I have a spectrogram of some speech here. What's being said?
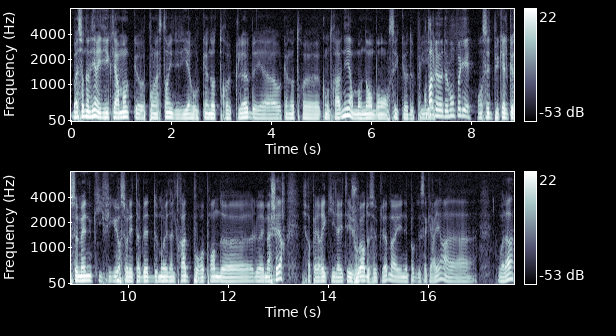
bah, son avenir, il dit clairement que pour l'instant, il n'y a aucun autre club et euh, aucun autre euh, contrat à venir. Maintenant, bon, on sait que depuis. On parle de, Montpellier. On sait depuis quelques semaines qu'il figure sur les tablettes de Moed Altrad pour reprendre euh, le MHR. Je rappellerai qu'il a été joueur de ce club à une époque de sa carrière. voilà.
